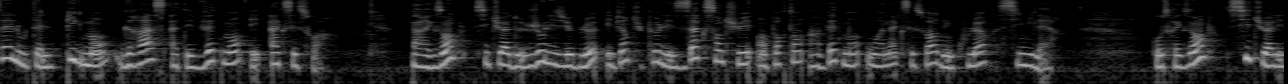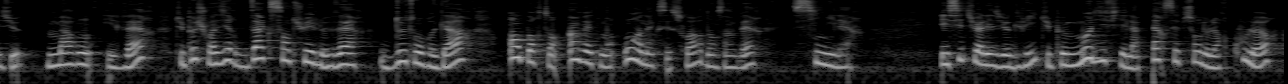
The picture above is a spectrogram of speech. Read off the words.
tel ou tel pigment grâce à tes vêtements et accessoires. Par exemple, si tu as de jolis yeux bleus, eh bien tu peux les accentuer en portant un vêtement ou un accessoire d'une couleur similaire. Autre exemple, si tu as les yeux marron et vert, tu peux choisir d'accentuer le vert de ton regard en portant un vêtement ou un accessoire dans un vert similaire. Et si tu as les yeux gris, tu peux modifier la perception de leur couleur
